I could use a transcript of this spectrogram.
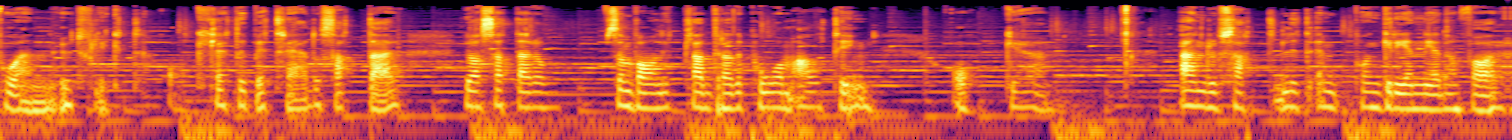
på en utflykt och klättrat upp i ett träd och satt där. Jag satt där och som vanligt pladdrade på om allting. Och eh, Andrew satt lite på en gren nedanför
